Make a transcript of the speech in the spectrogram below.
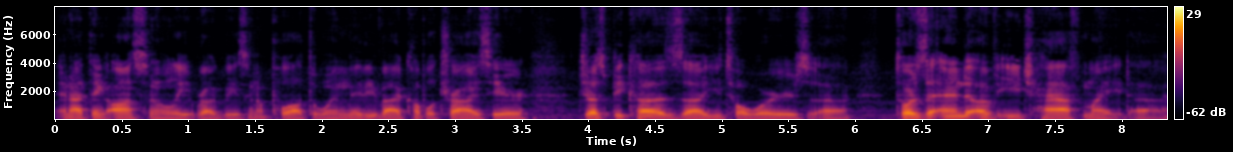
And I think Austin Elite Rugby is going to pull out the win, maybe by a couple tries here, just because uh, Utah Warriors uh, towards the end of each half might uh,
